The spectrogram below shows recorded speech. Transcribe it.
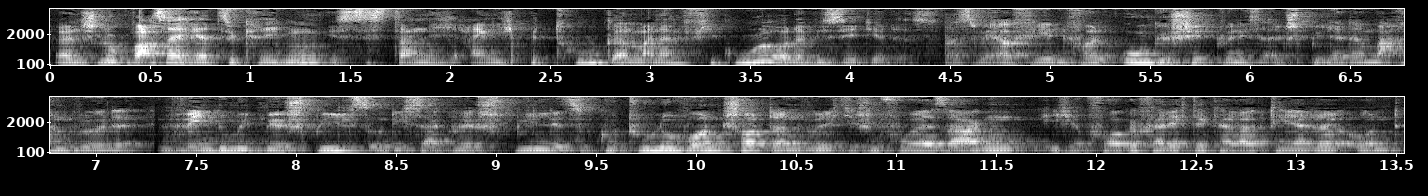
einen Schluck Wasser herzukriegen. Ist es dann nicht eigentlich Betrug an meiner Figur oder wie seht ihr das? Das wäre auf jeden Fall ungeschickt, wenn ich es als Spieler da machen würde. Wenn du mit mir spielst und ich sage, wir spielen jetzt einen Cthulhu One-Shot, dann würde ich dir schon vorher sagen, ich habe vorgefertigte Charaktere und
